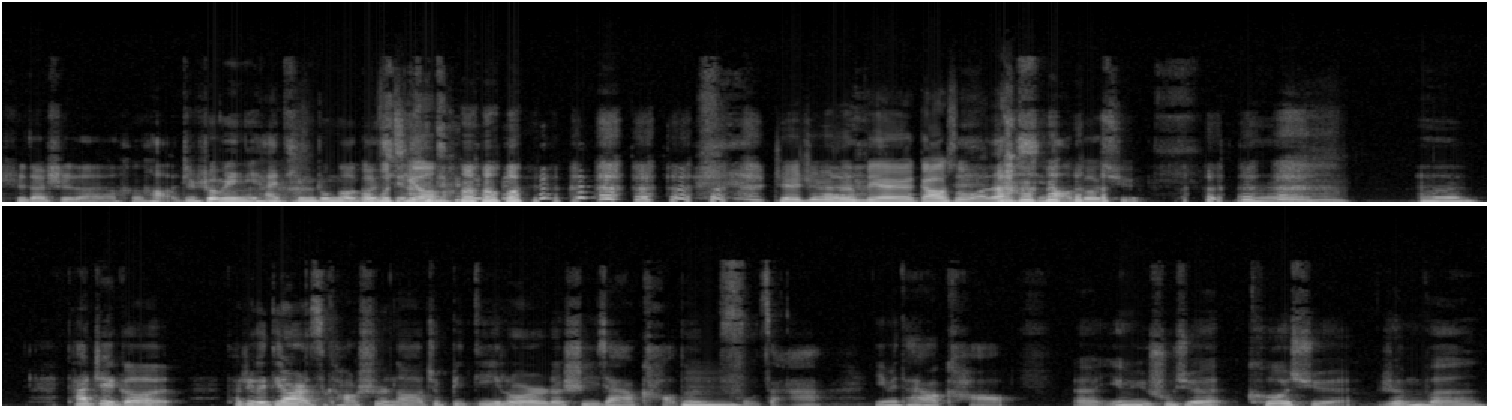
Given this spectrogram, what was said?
是的，是的，很好，这说明你还听中国歌曲。我不听，这只是别人告诉我的洗脑歌曲。嗯嗯，他这个。他这个第二次考试呢，就比第一轮的十一家要考的复杂，因为他要考呃英语、数学、科学、人文，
